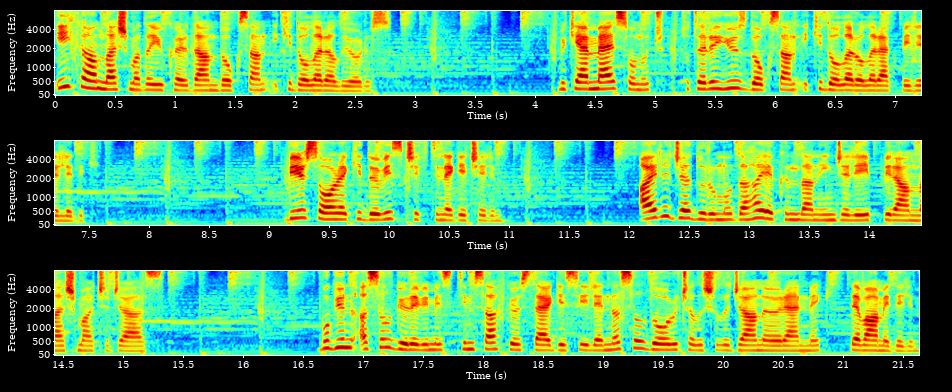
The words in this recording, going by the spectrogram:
ilk anlaşmada yukarıdan 92 dolar alıyoruz. Mükemmel sonuç, tutarı 192 dolar olarak belirledik. Bir sonraki döviz çiftine geçelim. Ayrıca durumu daha yakından inceleyip bir anlaşma açacağız. Bugün asıl görevimiz timsah göstergesiyle nasıl doğru çalışılacağını öğrenmek, devam edelim.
